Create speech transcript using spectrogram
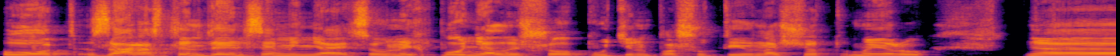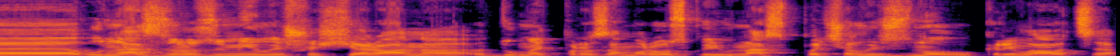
От, зараз тенденція міняється. У них поняли, що Путін пошутив насчет миру. Е, у нас зрозуміли, що ще рано думати про заморозку, і у нас почали знову крива оця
